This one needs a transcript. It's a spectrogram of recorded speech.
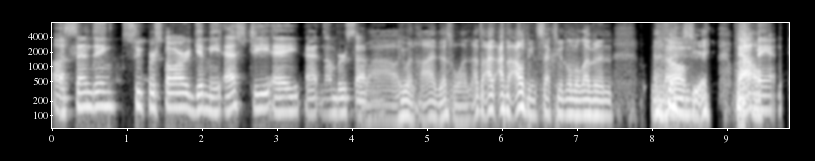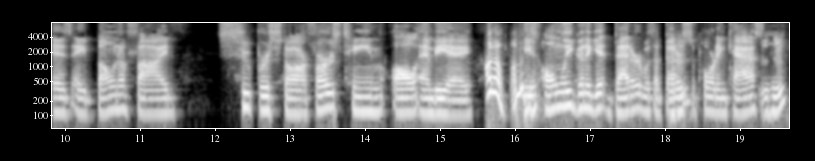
Ascending superstar. Give me SGA at number seven. Wow, he went high in this one. I, th- I, I thought I was being sexy with number eleven. No, SGA. that man is a bona fide superstar, first team All NBA. Oh no, I'm He's you. only going to get better with a better Mhm. supporting cast. Mm-hmm.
